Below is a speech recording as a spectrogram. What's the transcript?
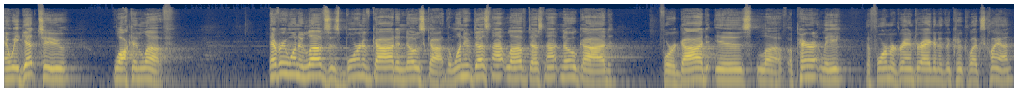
And we get to walk in love. Everyone who loves is born of God and knows God. The one who does not love does not know God for God is love. Apparently, the former Grand Dragon of the Ku Klux Klan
